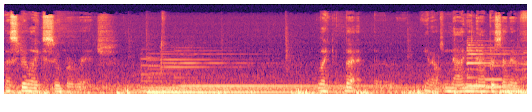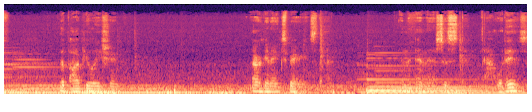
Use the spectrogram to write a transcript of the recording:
Unless you're like super rich, like that, you know, ninety nine percent of the population are gonna experience that and that's just how it is.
